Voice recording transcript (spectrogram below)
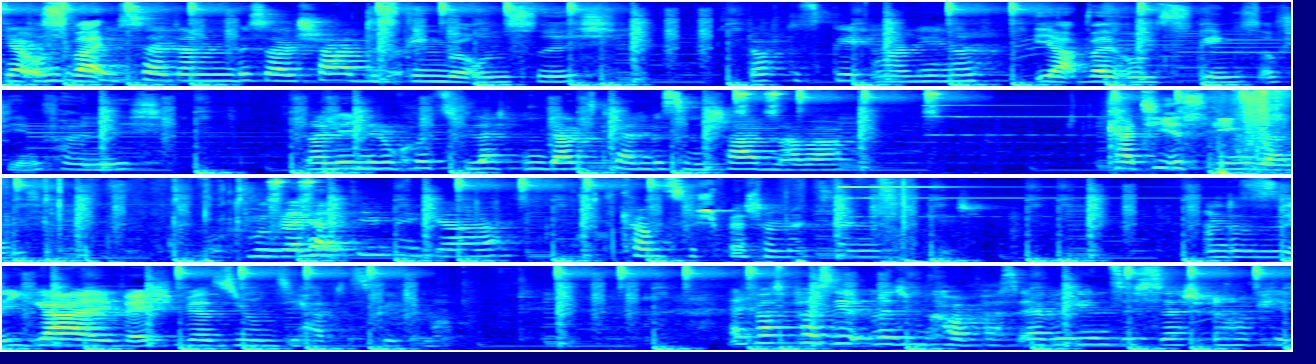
Ja, Das und du war- kriegst halt dann ein bisschen Schaden. Das ging bei uns nicht. Doch, das geht, Marlene. Ja, bei uns ging es auf jeden Fall nicht. Marlene, du kriegst vielleicht ein ganz klein bisschen Schaden, aber. Kathi, es ging da nicht. Relativ egal. Ich kann es dir später mal zeigen, wie es geht. Und es ist egal, welche Version sie hat, es geht immer. Etwas passiert mit dem Kompass. Er beginnt sich sehr. sch- Okay,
